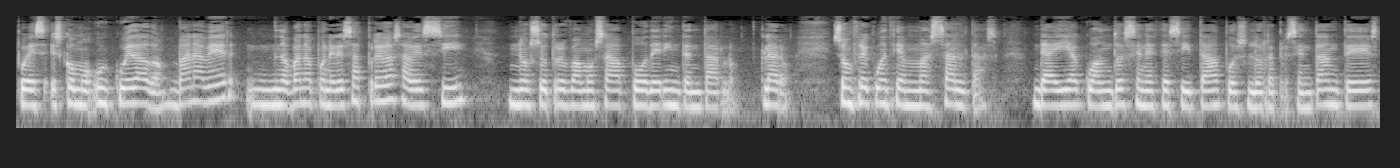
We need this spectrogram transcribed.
pues es como, uy, cuidado, van a ver, nos van a poner esas pruebas a ver si nosotros vamos a poder intentarlo. Claro, son frecuencias más altas de ahí a cuando se necesita pues los representantes,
